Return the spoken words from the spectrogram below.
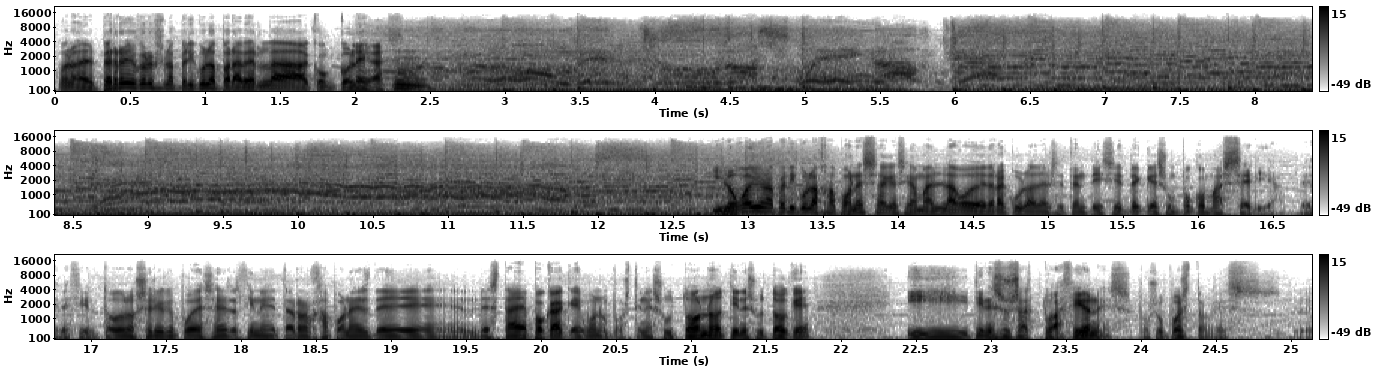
Bueno, del perro yo creo que es una película para verla con colegas. Mm. Y luego hay una película japonesa que se llama El lago de Drácula del 77, que es un poco más seria. Es decir, todo lo serio que puede ser el cine de terror japonés de, de esta época, que bueno, pues tiene su tono, tiene su toque y tiene sus actuaciones, por supuesto, que es, eh,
